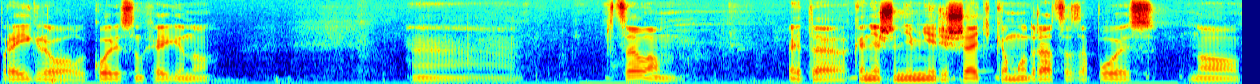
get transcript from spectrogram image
проигрывал Кори Санхегену. Э, В целом, это, конечно, не мне решать, кому драться за пояс, но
